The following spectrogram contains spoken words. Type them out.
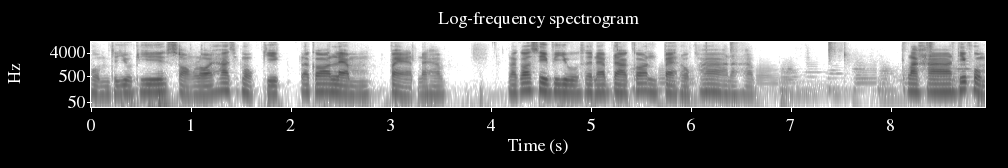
ผมจะอยู่ที่ 256กิกแล้วก็แรม8 นะครับ แล้วก็ CPU Snapdragon 865 นะครับ ราคาที่ผม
